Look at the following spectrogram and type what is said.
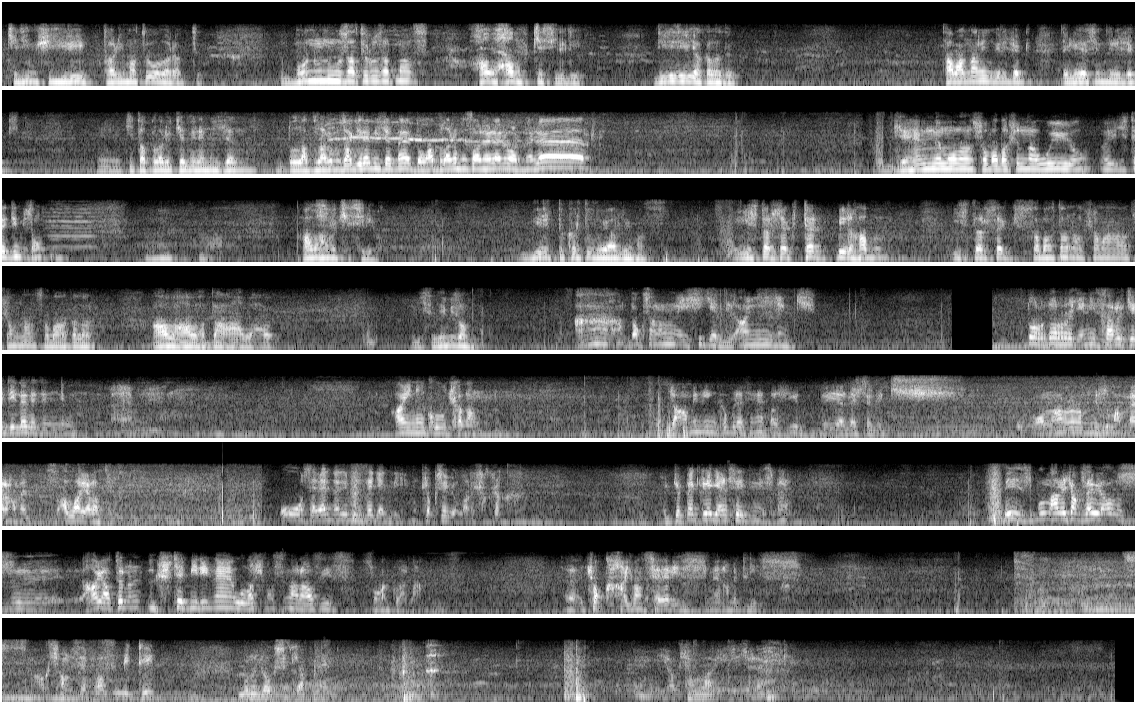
kedim şiiri talimatı olaraktı. Burnunu uzatır uzatmaz hav hav kesildi. Dili dili yakaladı. Tavandan indirecek, deliye sindirecek. E, kitapları kemiremeyeceksin. Dolaplarımıza giremeyeceksin. He. Dolaplarımızda neler var neler. Cehennem olan soba başında uyuyor. İstediğimiz an hava kesiliyor. Bir tıkırtı duyar duymaz. İstersek tek bir hap, istersek sabahtan akşama, akşamdan sabaha kadar hav hav da hav hav. İstediğimiz an. Aa, 90'ın eşi geldi. Aynı renk. Dur dur yeni sarı kediler edindim. Aynı kuluçkadan. Caminin kıblesine taşıyıp yerleştirdik. Onlar Müslüman merhamet Allah yarattı. O sevenlerimiz de geldi. Çok seviyorlar şak şak. Köpekle gelseydiniz mi? Biz bunları çok seviyoruz. Ee, hayatının üçte birine ulaşmasına razıyız sokaklarda. Ee, çok hayvan severiz, merhametliyiz. Akşam sefası bitti. Bunu çok sık yapmayın. İyi akşamlar, iyi geceler.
